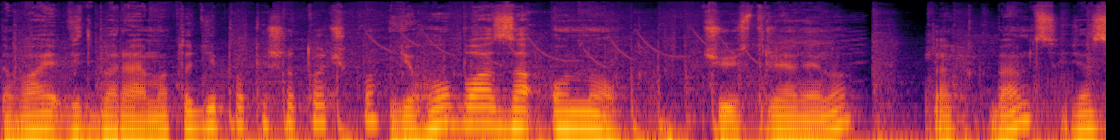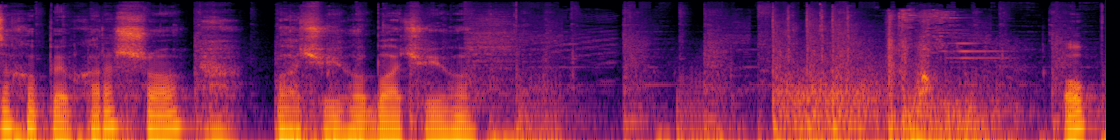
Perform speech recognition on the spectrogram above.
Давай відберемо тоді поки що точку. Його база оно. Чую стрілянину. Так, бемц, я захопив, хорошо. Бачу його, бачу його. Оп,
